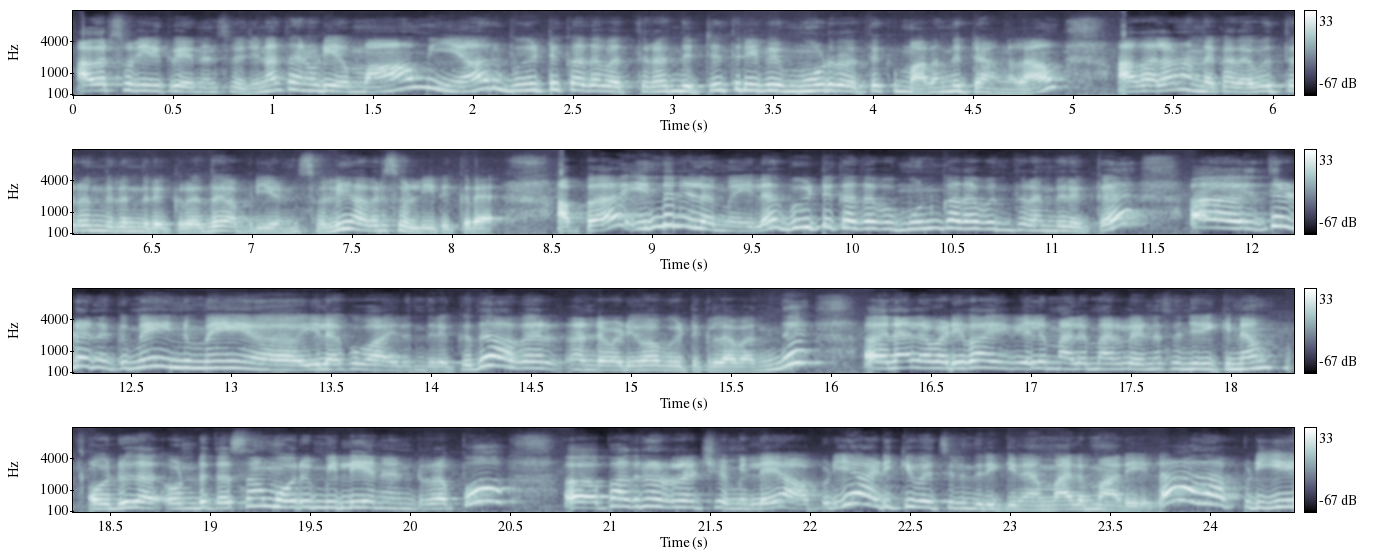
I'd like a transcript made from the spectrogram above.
அவர் சொல்லியிருக்கிறார் என்னன்னு சொல்லினா தன்னுடைய மாமியார் வீட்டு கதவை திறந்துட்டு திருப்பி மூடுறதுக்கு இருக்கலாம். அதெல்லாம் அந்த கதவு திறந்திருந்திருக்கிறது அப்படின்னு சொல்லி அவர் சொல்லியிருக்கிறார். அப்ப இந்த நிலைமையில வீட்டு கதவு முன் கதவு திறந்திருக்க. திருடனுக்குமே இன்னுமே இலகுவாக இலகுவா இருந்திருக்குது. அவர் நல்ல வடிவா வீட்டுக்குள்ள வந்து நல்ல வடிவாக இவியல மலை மரல என்ன செஞ்சிருக்கணும்? ஒரு ஒன்று தசம் ஒரு மில்லியன் என்றப்போ பதினோரு லட்சம் இல்லையா? அப்படியே அடுக்கி வச்சிருந்திருக்கணும் அலமாரியில அதை அப்படியே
